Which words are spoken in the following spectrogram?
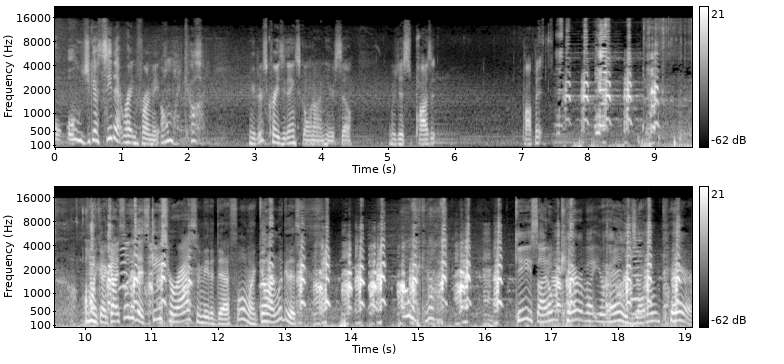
Oh, oh, did you guys see that right in front of me? Oh my God. Hey, there's crazy things going on here, so let me just pause it. Pop it. Oh my God, guys, look at this. Geese harassing me to death. Oh my God, look at this. Oh my God. Geese, I don't care about your eggs. I don't care.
